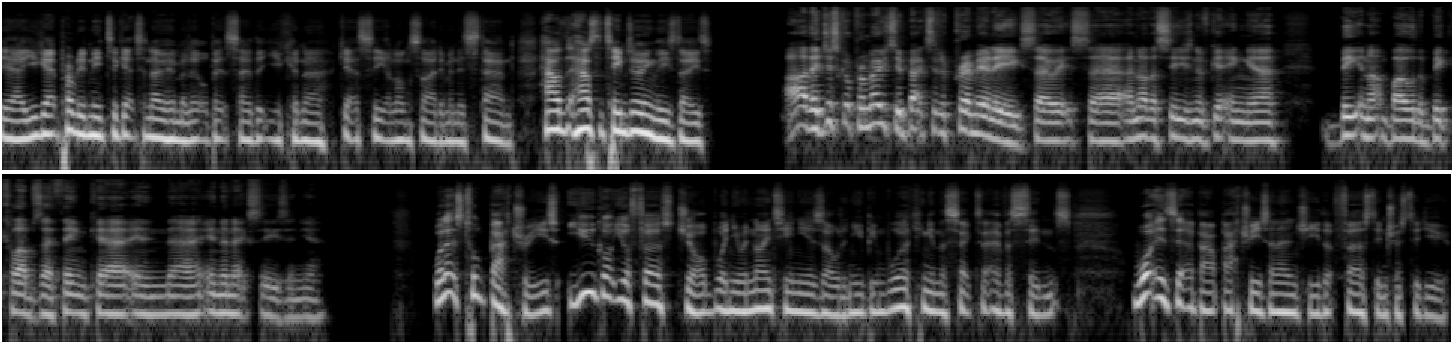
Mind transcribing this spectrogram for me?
Yeah, you get probably need to get to know him a little bit so that you can uh, get a seat alongside him in his stand. How how's the team doing these days? Ah, they just got promoted back to the Premier League, so it's uh, another season of getting uh, beaten up by all the big clubs. I think uh, in uh, in the next season, yeah. Well, let's talk batteries. You got your first job when you were 19 years old, and you've been working in the sector ever since. What is it about batteries and energy that first interested you?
